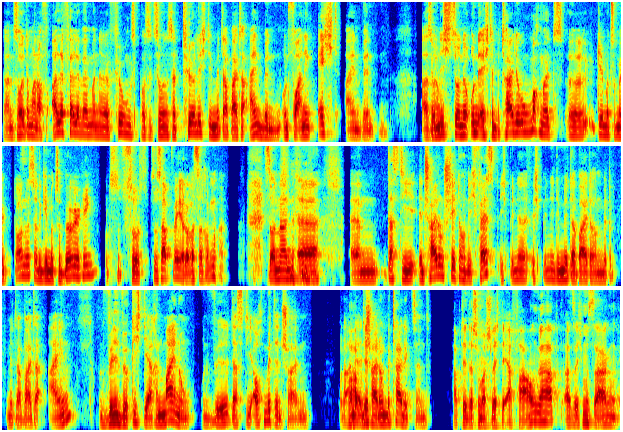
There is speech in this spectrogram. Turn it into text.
dann sollte man auf alle Fälle, wenn man in der Führungsposition ist, natürlich die Mitarbeiter einbinden und vor allen Dingen echt einbinden. Also ja. nicht so eine unechte Beteiligung, machen wir jetzt, äh, gehen wir zu McDonalds oder gehen wir zu Burger King oder zu, zu, zu Subway oder was auch immer sondern äh, ähm, dass die Entscheidung steht noch nicht fest. Ich binde, ich binde die Mitarbeiterinnen und Mitarbeiter ein und will wirklich deren Meinung und will, dass die auch mitentscheiden. oder an der Entscheidung beteiligt sind. Habt ihr da schon mal schlechte Erfahrungen gehabt? Also ich muss sagen,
